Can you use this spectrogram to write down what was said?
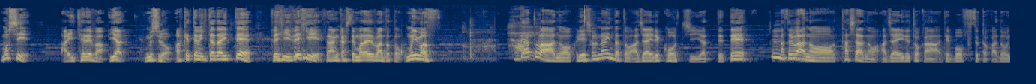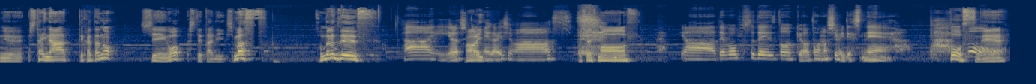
もし空いてれば、いや、むしろ開けていただいて、ぜひぜひ 参加してもらえればだと思います。はい。で、あとは、あの、クリエーションラインだとアジャイルコーチやってて、うんうん、まあ、それはあの、他社のアジャイルとかデボオプスとか導入したいなって方の支援をしてたりします。そんな感じです。はい。よろしくお願いします。お願いします。い、やー、DevOps Days 東京楽しみですね。そうっすね。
